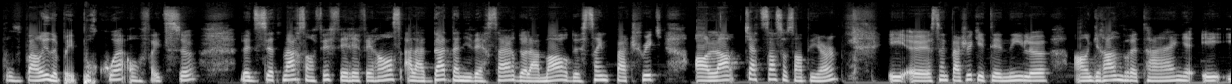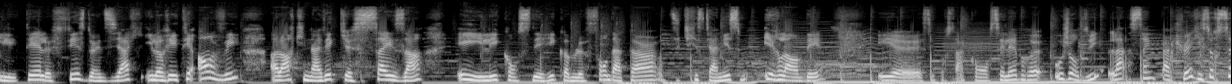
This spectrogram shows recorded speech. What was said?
pour vous parler de ben, pourquoi on fête ça. Le 17 mars, en fait, fait référence à la date d'anniversaire de la mort de Saint-Patrick en l'an 461. Et euh, Saint-Patrick était né là en Grande-Bretagne et il était le fils d'un diacre. Il aurait été enlevé alors qu'il n'avait que 16 ans et il est considéré comme le fondateur du christianisme irlandais. Et euh, c'est pour ça qu'on célèbre aujourd'hui la Saint Patrick. Et sur ce,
